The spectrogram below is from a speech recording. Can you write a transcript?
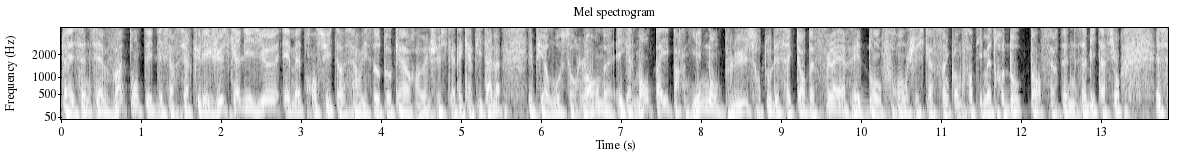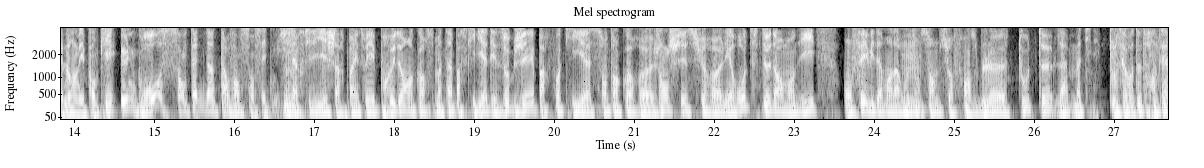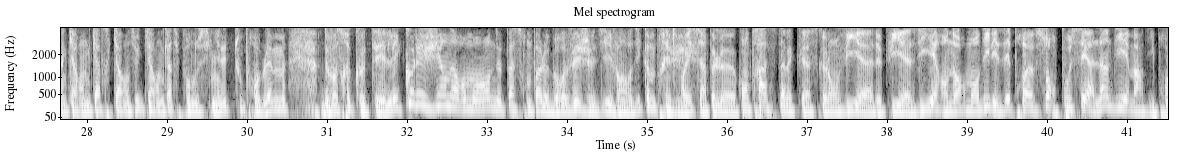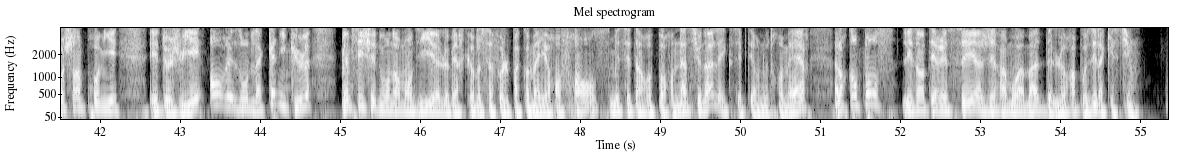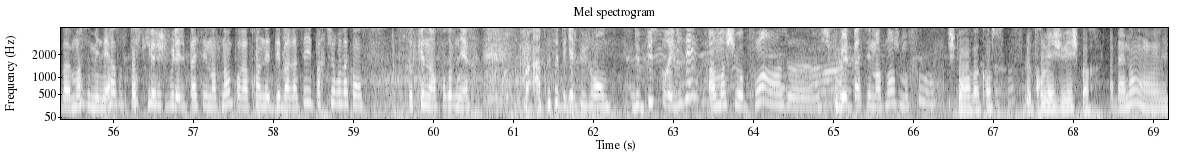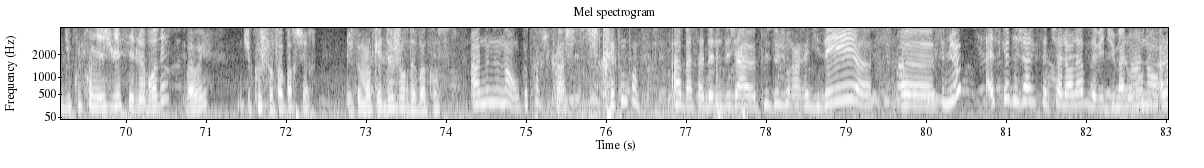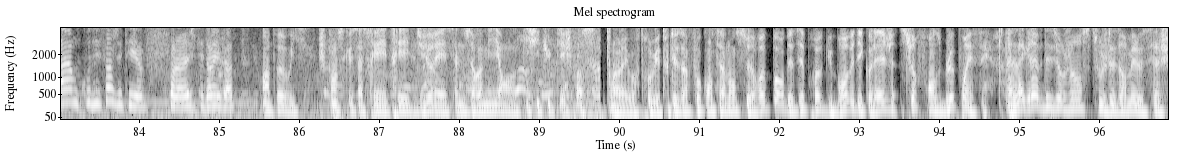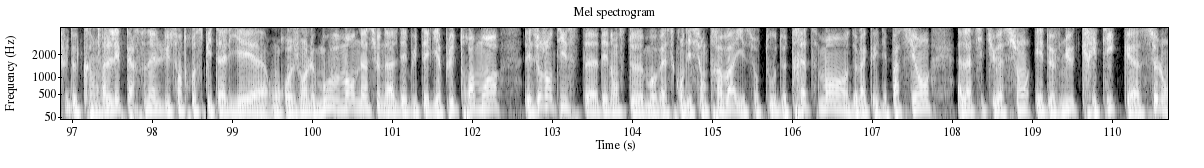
La SNCF va tenter de les faire circuler jusqu'à Lisieux et mettre ensuite un service d'autocar euh, jusqu'à la capitale. Et puis un mot sur l'Orne également, pas épargné non plus, surtout les secteurs de Flers et Jusqu'à 50 cm d'eau dans certaines habitations. Et selon les pompiers, une grosse centaine d'interventions cette nuit. Merci Didier Charpin et soyez prudents encore ce matin parce qu'il y a des objets parfois qui euh, sont encore euh, jonchés sur euh, les routes de Normandie. On fait évidemment la route Mm. ensemble sur France Bleu toute la matinée. 02 31 44 48 44 pour nous signaler tout problème de votre côté. Les collégiens normands ne passeront pas le brevet jeudi et vendredi comme prévu. Oui, c'est un peu le contraste avec ce que l'on vit depuis hier en Normandie. Les épreuves sont repoussées à lundi et mardi prochain, 1er et 2 juillet, en raison de la canicule. Même si chez nous en Normandie, le mercure ne s'affole pas comme ailleurs en France, mais c'est un report national, excepté en Outre-mer. Alors qu'en pensent les intéressés? Gérard Mohamed leur a posé la question. Bah moi ça m'énerve parce que je voulais le passer maintenant pour apprendre à être débarrassé et partir en vacances. Sauf que non, faut revenir. Bah, après, ça fait quelques jours en- de plus pour réviser. Ah moi je suis au point, hein, je, je pouvais le passer maintenant, je m'en fous. hein. Je pars en vacances. Le 1er juillet, je pars. Ah bah non, euh, du coup, le 1er juillet, c'est le brevet. Bah oui. Du coup, je peux pas partir. Je vais manquer deux jours de vacances. Ah non, non, non, au contraire, je suis, je suis- je suis très contente. Ah bah ça donne déjà euh, plus de jours à réviser, euh, euh, c'est mieux? Est-ce que déjà, avec cette chaleur-là, vous avez du mal Ah aujourd'hui non. Là, en cours d'histoire, j'étais euh, voilà, j'étais dans les vapes. Un peu, oui. Je pense que ça serait très dur et ça nous aurait mis en difficulté, je pense. Voilà, et vous retrouvez toutes les infos concernant ce report des épreuves du brevet des collèges sur francebleu.fr. La grève des urgences touche désormais le CHU de Caen. Les personnels du centre hospitalier euh, ont rejoint le mouvement national débuté il y a plus de trois mois. Les urgentistes euh, dénoncent de mauvaises conditions de travail et surtout de traitement de l'accueil des patients. La situation est devenue critique euh, selon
